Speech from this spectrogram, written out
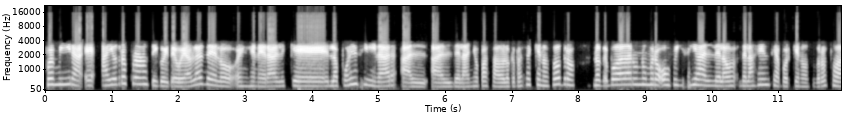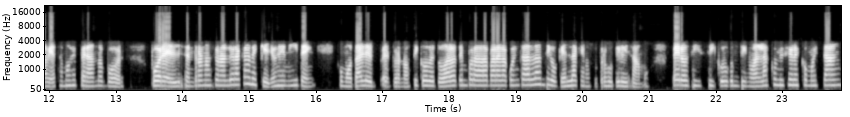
Pues mira, eh, hay otros pronósticos y te voy a hablar de lo en general que lo ponen similar al, al del año pasado. Lo que pasa es que nosotros no te puedo dar un número oficial de la, de la agencia porque nosotros todavía estamos esperando por por el Centro Nacional de Huracanes que ellos emiten como tal el, pronóstico de toda la temporada para la cuenca del Atlántico, que es la que nosotros utilizamos. Pero si, si continúan las condiciones como están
